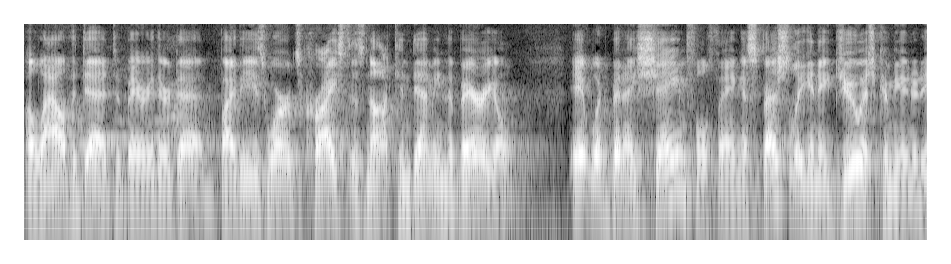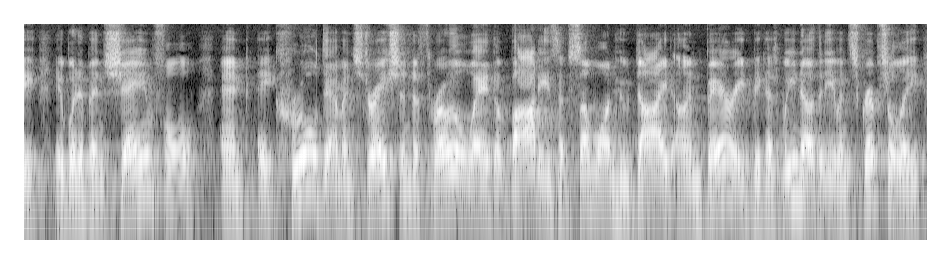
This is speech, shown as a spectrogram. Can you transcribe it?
Allow the dead to bury their dead. By these words, Christ is not condemning the burial it would have been a shameful thing, especially in a Jewish community. It would have been shameful and a cruel demonstration to throw away the bodies of someone who died unburied, because we know that even scripturally,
